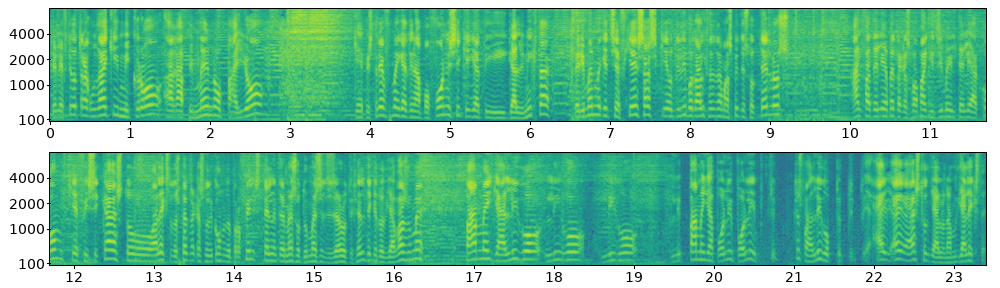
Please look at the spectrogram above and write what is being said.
Τελευταίο τραγουδάκι, μικρό, αγαπημένο, παλιό. Και επιστρέφουμε για την αποφώνηση και για την καληνύχτα. Περιμένουμε και τις ευχές σας και οτιδήποτε άλλο θέλετε να μας πείτε στο τέλος αλφα.πέτρακα.gmail.com και φυσικά στο Αλέξανδρος Πέτρακα στο δικό μου το προφίλ στέλνετε μέσω του message ό,τι θέλετε και το διαβάζουμε. Πάμε για λίγο, λίγο, λίγο. λι- Πάμε για πολύ, πολύ. Τέλος πάντων, λίγο. Α το διάλογο να μου διαλέξετε.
